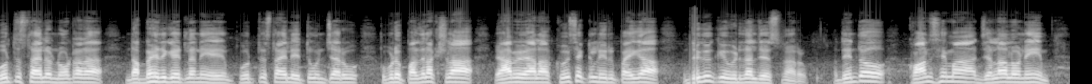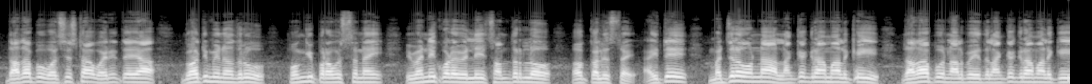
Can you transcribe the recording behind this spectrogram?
పూర్తి స్థాయిలో నూట డెబ్బై ఐదు గేట్లని పూర్తి స్థాయిలో ఎత్తి ఉంచారు. ఇప్పుడు పది లక్షల యాభై వేల క్యూసెక్ల నీరు పైగా దిగుకి విడుదల చేస్తున్నారు. దీంతో కోనసీమ జిల్లాలోని దాదాపు వశిష్ట వైనితేయ గౌతమి నదులు పొంగి ప్రవహిస్తున్నాయి. ఇవన్నీ కూడా వెళ్ళి సముద్రంలో కలుస్తాయి. అయితే మధ్యలో ఉన్న లంక గ్రామాలకి దాదాపు నలభై ఐదు లంక గ్రామాలకి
